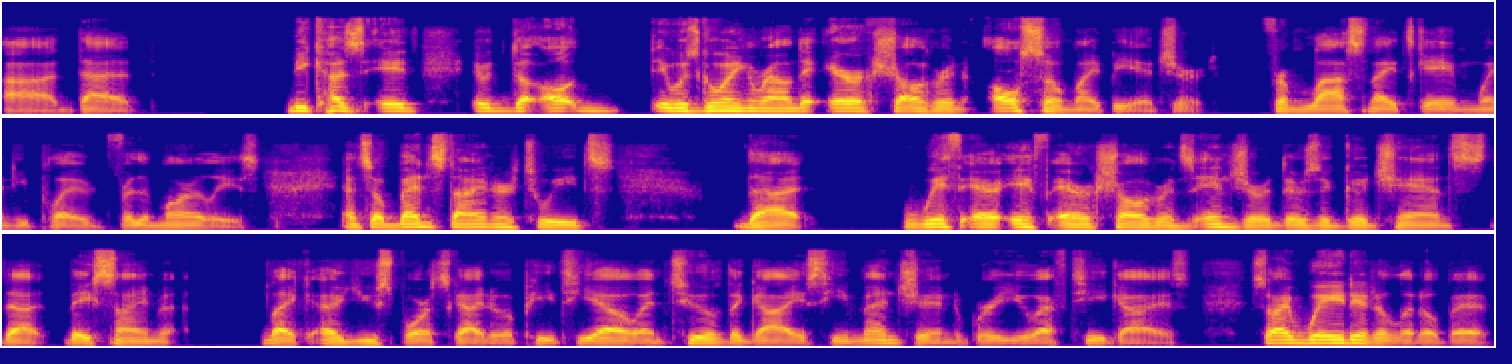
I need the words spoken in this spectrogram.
uh, that because it it, the, all, it was going around that Erik Källgren also might be injured from last night's game when he played for the Marlies, and so Ben Steiner tweets that with if Erik Källgren's injured, there's a good chance that they sign like a U Sports guy to a PTO, and two of the guys he mentioned were UFT guys. So I waited a little bit,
